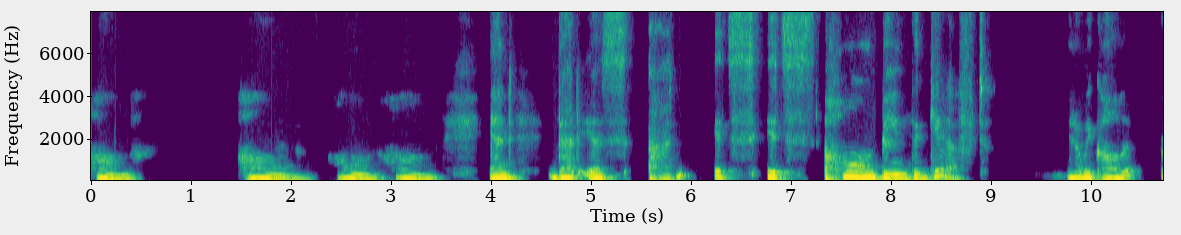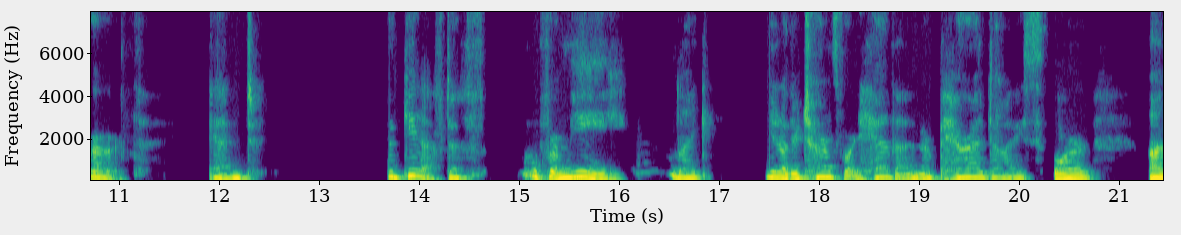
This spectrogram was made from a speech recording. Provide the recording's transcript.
Home home mm. home home. And that is uh, it's it's home being the gift. You know we call it earth. And the gift of for me like you know, there are terms for it heaven or paradise or uh,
